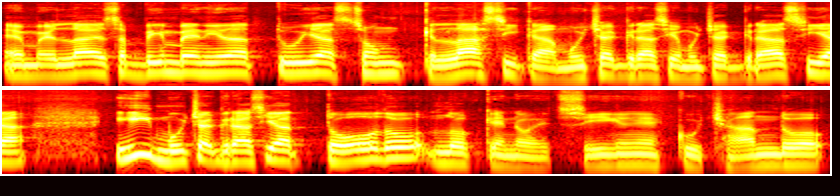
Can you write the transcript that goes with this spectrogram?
En verdad, esas bienvenidas tuyas son clásicas. Muchas gracias, muchas gracias. Y muchas gracias a todos los que nos siguen escuchando,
